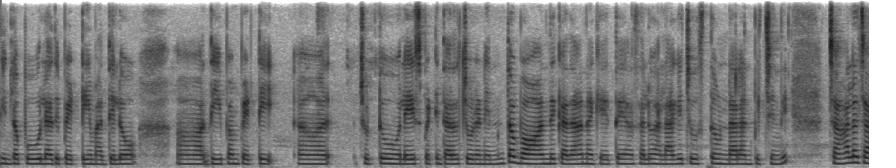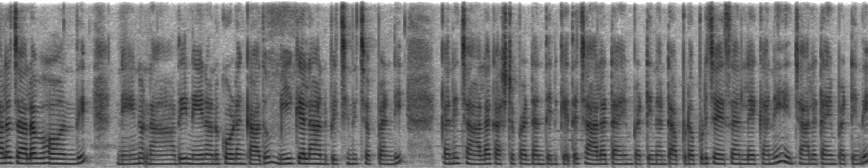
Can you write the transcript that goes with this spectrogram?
దీంట్లో పువ్వులు అది పెట్టి మధ్యలో దీపం పెట్టి చుట్టూ లేసి పెట్టిన తర్వాత చూడండి ఎంత బాగుంది కదా. నాకైతే అసలు అలాగే చూస్తూ ఉండాలనిపించింది. చాలా చాలా చాలా బాగుంది. నేను నాది నేను అనుకోవడం కాదు. మీకు ఎలా అనిపించింది చెప్పండి. కానీ చాలా కష్టపడ్డాను. దీనికైతే చాలా టైం పట్టిందంటే. అప్పుడప్పుడు చేశానులే కానీ చాలా టైం పట్టింది.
